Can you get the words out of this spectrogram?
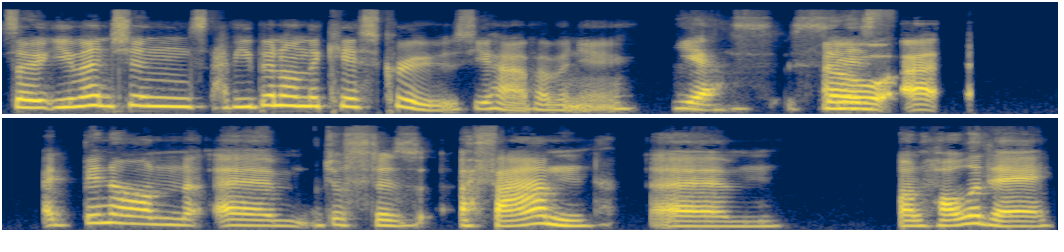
so you mentioned, have you been on the Kiss cruise? You have, haven't you? Yes. So is... I, I'd been on um, just as a fan um, on holiday.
